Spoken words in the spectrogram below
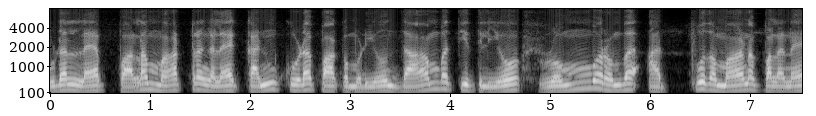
உடலில் பல மாற்றங்களை கண் கூட பார்க்க முடியும். தாம்பத்தியத்திலையும் ரொம்ப ரொம்ப அற்புதமான பலனை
